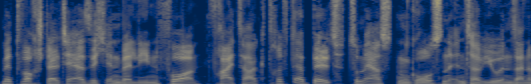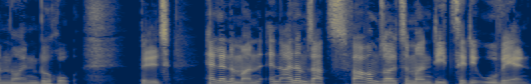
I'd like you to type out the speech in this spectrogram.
Mittwoch stellte er sich in Berlin vor. Freitag trifft er Bild zum ersten großen Interview in seinem neuen Büro. Bild. Herr Linnemann, in einem Satz, warum sollte man die CDU wählen?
